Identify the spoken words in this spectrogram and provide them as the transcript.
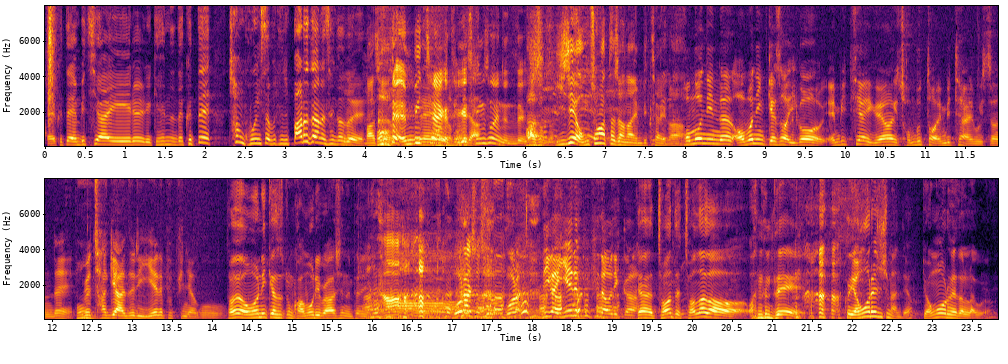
네, 그때 MBTI를 이렇게 했는데 그때 참 고잉 세븐틴이 빠르다는 생각을 그때 MBTI가 네, 되게 맞아. 생소했는데 이제 엄청 핫하잖아 MBTI가. 범원이는 어머님께서 이거 MBTI 유행하기 전부터 MBTI 알고 있었는데 왜 자기 아들이 ENFP냐고 저희 어머니께서 좀 과몰입을 하시는 편이에요. 뭘 하셨어? 뭘 하... 네가 ENFP 나오니까 그냥 저한테 전화가 왔는데 그 영어로 해주시면 안 돼요? 영어로 해달라고요?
